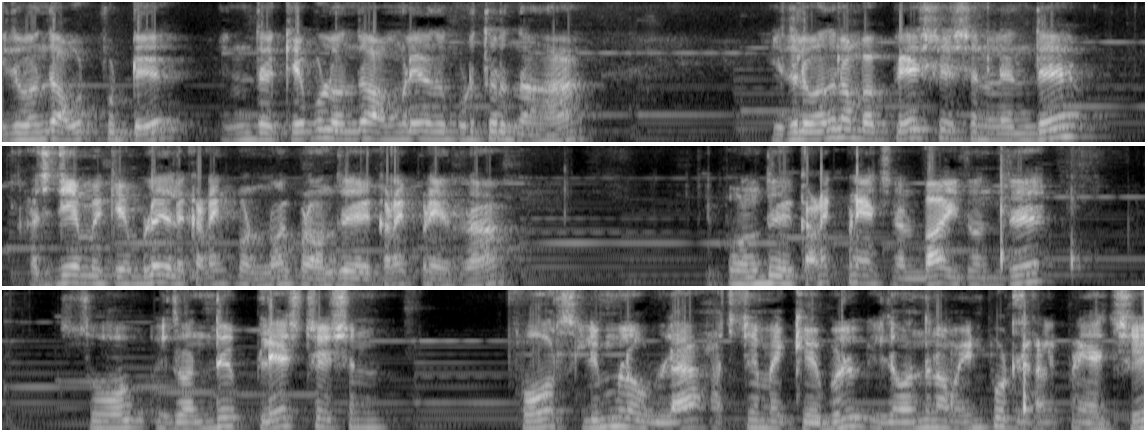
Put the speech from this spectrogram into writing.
இது வந்து அவுட்புட்டு இந்த கேபிள் வந்து அவங்களே வந்து கொடுத்துருந்தாங்க. இதில் வந்து நம்ம ப்ளே ஸ்டேஷன்லேருந்து ஹெச்டிஎம்ஐ கேபிளை இதில் கனெக்ட் பண்ணணும். இப்போ நான் வந்து கனெக்ட் பண்ணிடுறேன். இப்போ வந்து கனெக்ட் பண்ணியாச்சு நண்பா. இது வந்து ஸோ இது வந்து ப்ளே ஸ்டேஷன் ஃபோர் ஸ்லிம்மில் உள்ள ஹச்டிஎம்ஐ கேபிள் இதை வந்து நம்ம இன்புட்டில் கனெக்ட் பண்ணியாச்சு.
